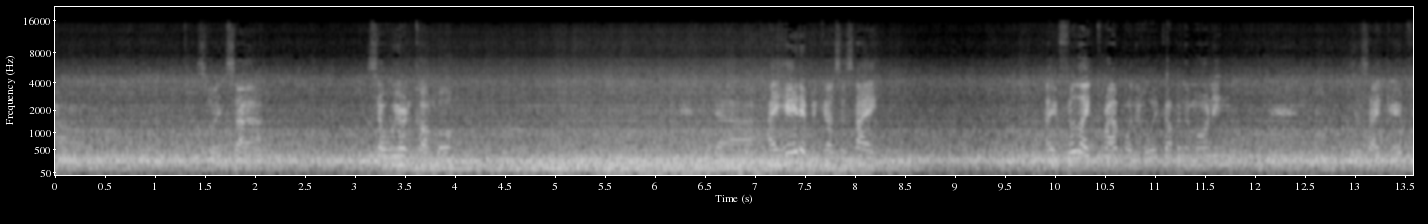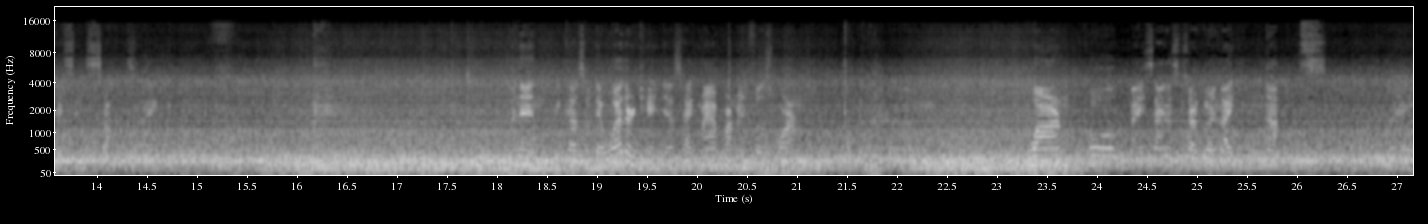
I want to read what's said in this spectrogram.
Um, so it's a it's a weird combo. And uh, I hate it because it's like I feel like crap when I wake up in the morning and just like everything sucks. Like, and then because of the weather changes, like my apartment feels warm, um, warm, cold. My sinuses are going like nuts. Like,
